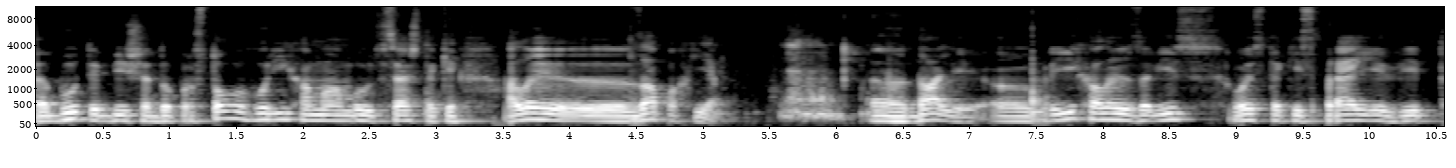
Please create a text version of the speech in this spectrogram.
е, бути більше до простого горіха, мабуть, все ж таки. Але е, запах є. Далі приїхали, завіз ось такі спреї від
